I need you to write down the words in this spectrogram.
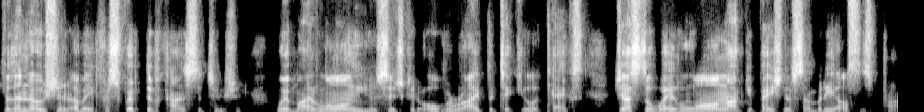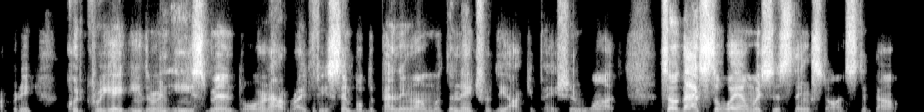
for the notion of a prescriptive Constitution whereby long usage could override particular text, just the way long occupation of somebody else's property could create either an easement or an outright fee simple, depending on what the nature of the occupation was. So that's the way in which this thing starts to go.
